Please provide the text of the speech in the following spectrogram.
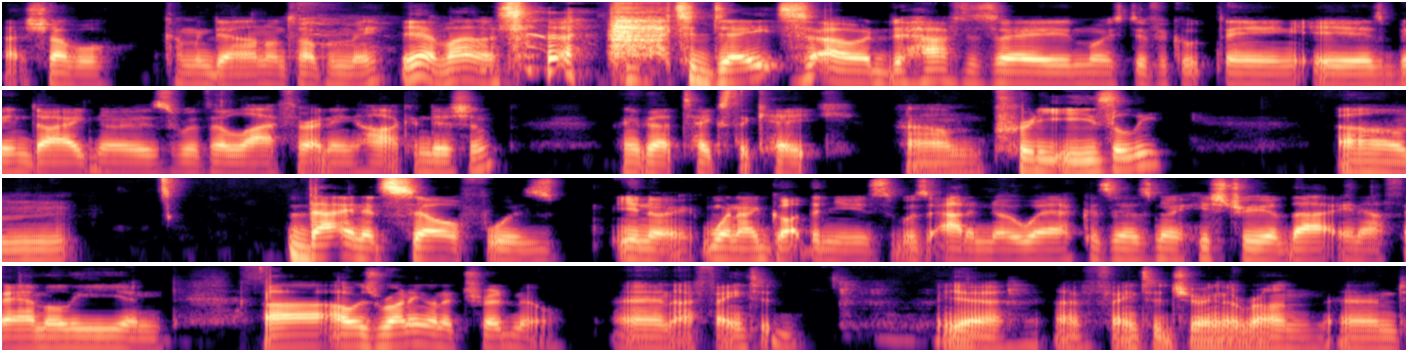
that shovel coming down on top of me. Yeah, violence. to date, I would have to say the most difficult thing is being diagnosed with a life-threatening heart condition. I think that takes the cake um, pretty easily. Um, that in itself was, you know, when I got the news, was out of nowhere because there was no history of that in our family, and uh, I was running on a treadmill and I fainted. Yeah, I fainted during the run and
